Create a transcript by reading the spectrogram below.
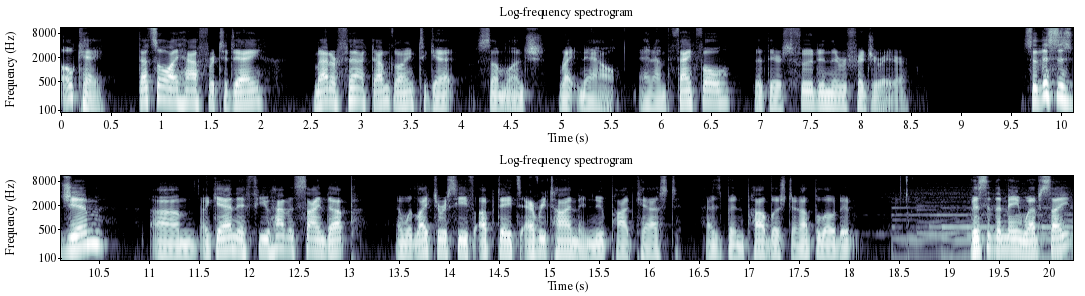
Okay, that's all I have for today. Matter of fact, I'm going to get some lunch right now, and I'm thankful that there's food in the refrigerator. So, this is Jim. Um, again, if you haven't signed up and would like to receive updates every time a new podcast has been published and uploaded, visit the main website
